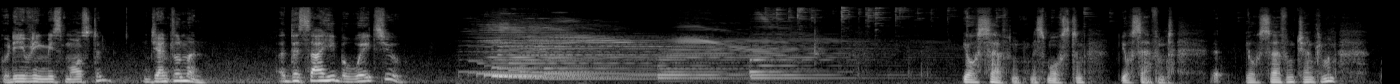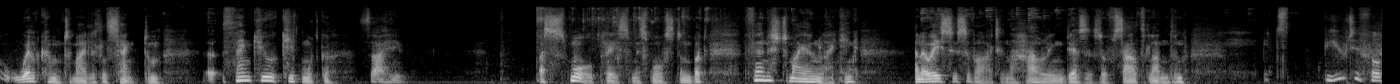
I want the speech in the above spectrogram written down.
Good evening, Miss Morstan. Gentlemen, uh, the Sahib awaits you. Your servant, Miss Morstan. Your servant. Uh, your servant, gentlemen. Welcome to my little sanctum. Uh, thank you, Khitmutgar. Sahib. A small place, Miss Morstan, but furnished to my own liking. An oasis of art in the howling desert of South London. It's beautiful.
